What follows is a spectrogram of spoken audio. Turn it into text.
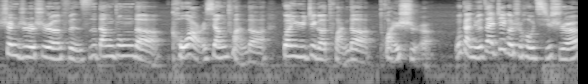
甚至是粉丝当中的口耳相传的关于这个团的团史。我感觉在这个时候，其实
